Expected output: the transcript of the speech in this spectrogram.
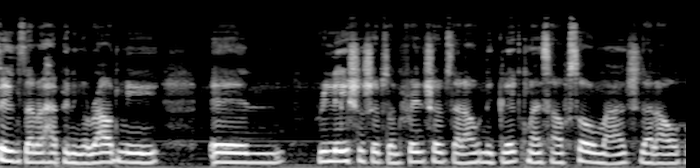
things that are happening around me, in relationships and friendships, that I'll neglect myself so much that I'll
